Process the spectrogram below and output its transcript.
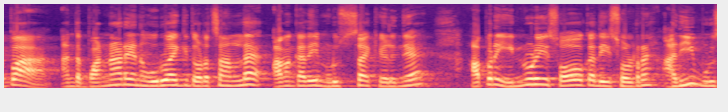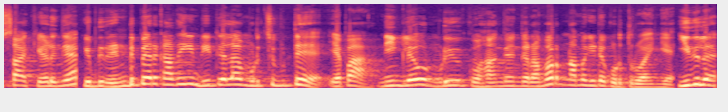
எப்பா அந்த பன்னாடை என்னை உருவாக்கி தொடச்சான்ல அவன் கதையை முழுசாக கேளுங்க. அப்புறம் என்னுடைய சோக கதையை சொல்கிறேன் அதையும் முழுசாக கேளுங்க. இப்படி ரெண்டு பேர் கதையும் டீட்டெயிலாக முடிச்சுவிட்டு எப்பா நீங்களே ஒரு முடிவுக்கு வாங்கங்கிற மாதிரி நம்ம கிட்ட கொடுத்துருவாங்க. இதில்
